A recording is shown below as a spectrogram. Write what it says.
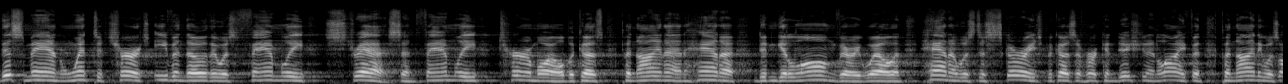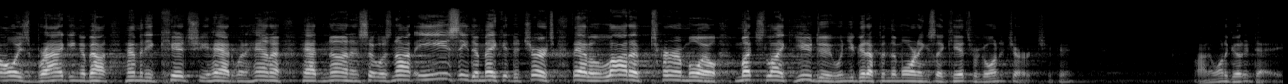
this man went to church even though there was family stress and family turmoil because Peninnah and Hannah didn't get along very well. And Hannah was discouraged because of her condition in life. And Peninnah was always bragging about how many kids she had when Hannah had none. And so it was not easy to make it to church. They had a lot of turmoil, much like you do when you get up in the morning and say, Kids, we're going to church. Okay? I don't want to go today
